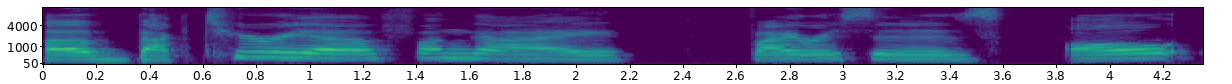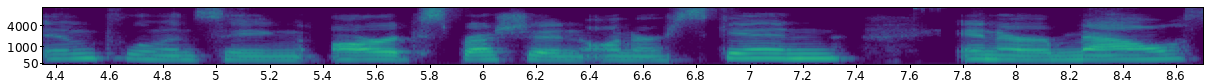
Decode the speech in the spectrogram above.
of bacteria, fungi, viruses, all influencing our expression on our skin, in our mouth,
